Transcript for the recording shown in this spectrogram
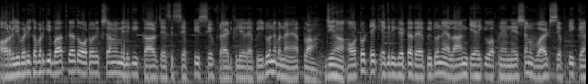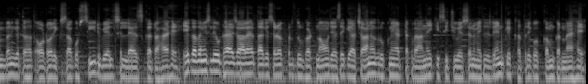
और अगली बड़ी खबर की बात करें तो ऑटो रिक्शा में मिलेगी कार जैसी सेफ्टी सेफ़ राइड के लिए रैपिडो ने बनाया प्लान जी हाँ ऑटो टेक एग्रीगेटर रैपिडो ने ऐलान किया है कि वो अपने नेशन वाइड सेफ्टी कैंपेन के तहत ऑटो रिक्शा को सीट बेल्ट से लैस कर रहा है। एक कदम इसलिए उठाया जा रहा है ताकि सड़क पर दुर्घटनाओं जैसे की अचानक रुकने या टकराने की सिचुएशन में एक्सीडेंट के खतरे को कम करना है।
